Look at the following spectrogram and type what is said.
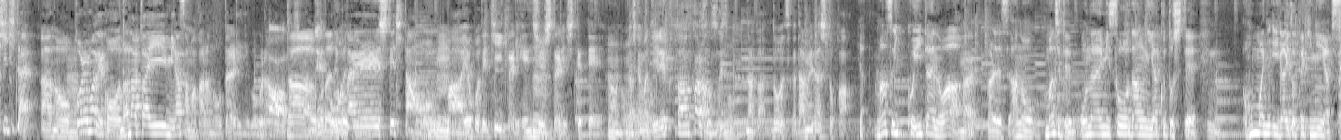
聞きたい。あの、これまでこう7回皆様からのお便りに僕らああ確かにね。あーお答えしてきたんを、まあ横で聞いたり編集したりしてて、あの確かにまあディレクターからのね。そうそうなんかどうですか？ダメ出しとか。いやまず一個言いたいのは、はい。あれです。あのマジでお悩み相談役として、ほんまに意外と的にやってた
